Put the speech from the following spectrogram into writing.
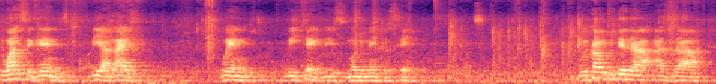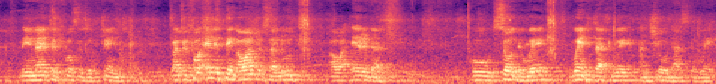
to once again be alive when we take this monumental step. We come together as uh, the United Forces of Change. But before anything, I want to salute our elders who saw the way, went that way, and showed us the way.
